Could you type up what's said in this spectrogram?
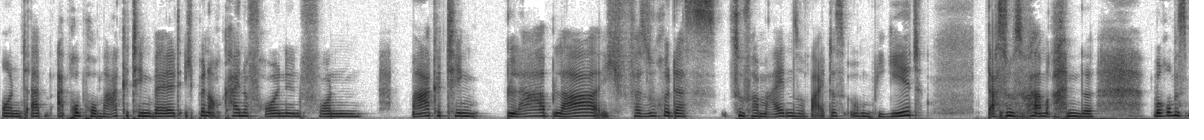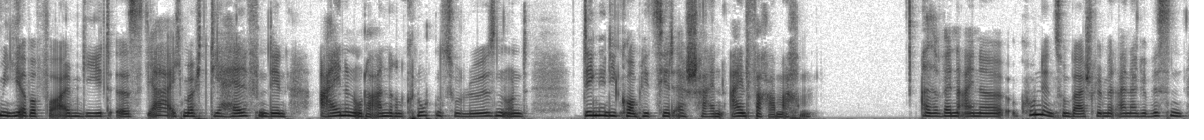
Und äh, apropos Marketingwelt, ich bin auch keine Freundin von Marketing bla bla. Ich versuche das zu vermeiden, soweit es irgendwie geht. Das nur so am Rande. Worum es mir hier aber vor allem geht, ist, ja, ich möchte dir helfen, den einen oder anderen Knoten zu lösen und Dinge, die kompliziert erscheinen, einfacher machen. Also wenn eine Kundin zum Beispiel mit einer gewissen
